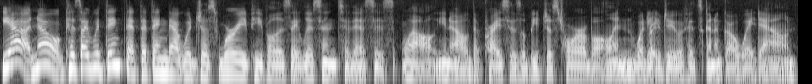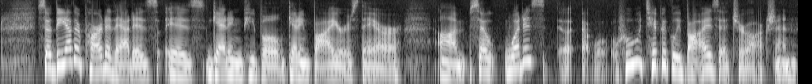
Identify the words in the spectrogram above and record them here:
Yeah, no, because I would think that the thing that would just worry people as they listen to this is, well, you know, the prices will be just horrible, and what do you do if it's going to go way down? So the other part of that is is getting people, getting buyers there. Um, so what is uh, who typically buys at your auction,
